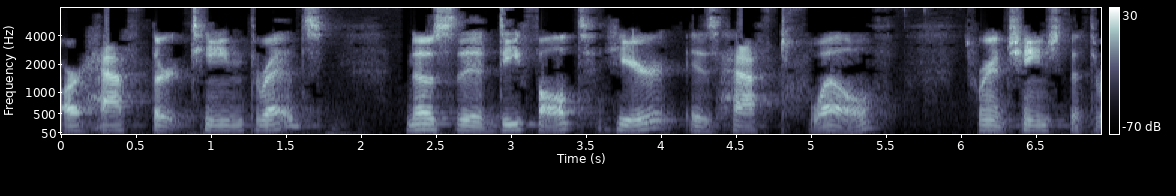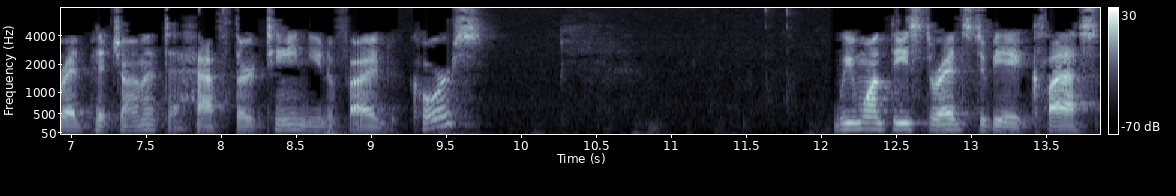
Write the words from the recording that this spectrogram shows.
are half 13 threads. Notice the default here is half 12. So we're going to change the thread pitch on it to half 13 unified coarse. We want these threads to be a class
